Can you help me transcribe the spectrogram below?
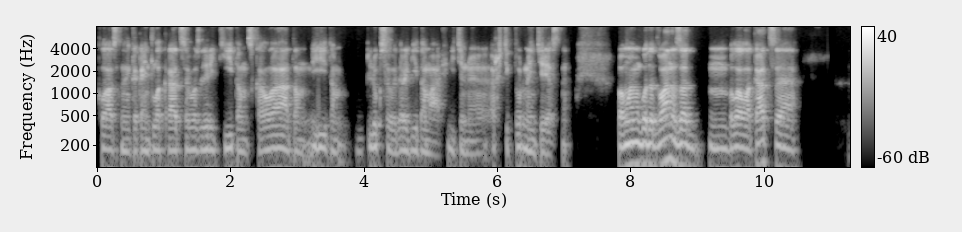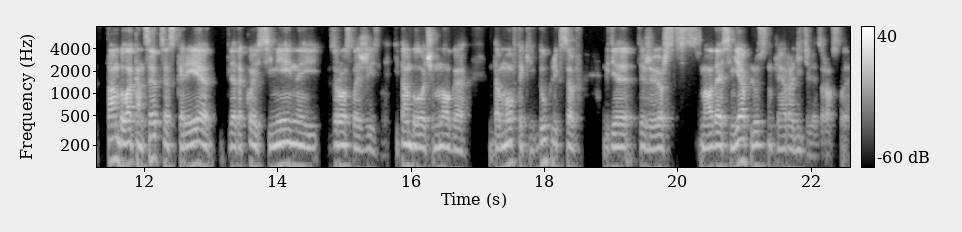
классная какая-нибудь локация возле реки, там скала, там и там люксовые дорогие дома, офигительные, архитектурно интересные. По-моему, года два назад была локация, там была концепция скорее для такой семейной взрослой жизни. И там было очень много домов, таких дуплексов, где ты живешь, молодая семья плюс, например, родители взрослые.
